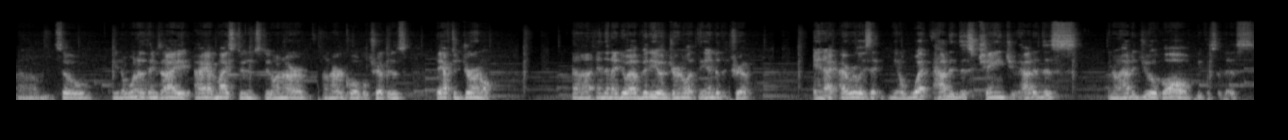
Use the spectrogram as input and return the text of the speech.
Um, so you know one of the things i i have my students do on our on our global trip is they have to journal. Uh, and then i do a video journal at the end of the trip. And I, I really said you know what how did this change you? How did this you know how did you evolve because of this?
